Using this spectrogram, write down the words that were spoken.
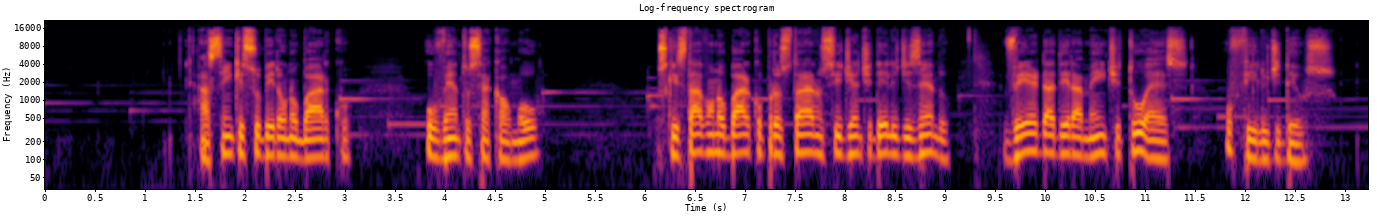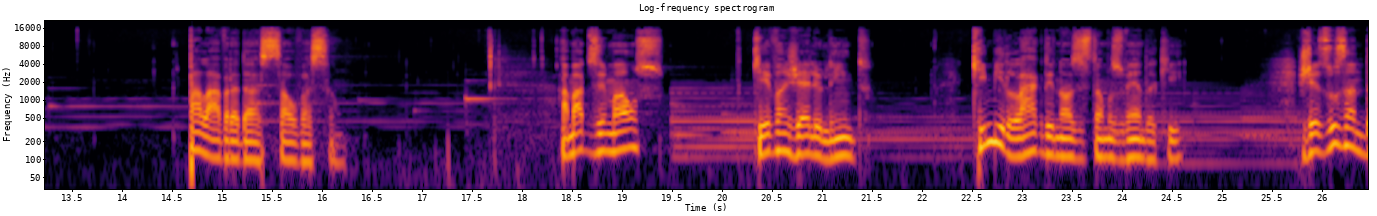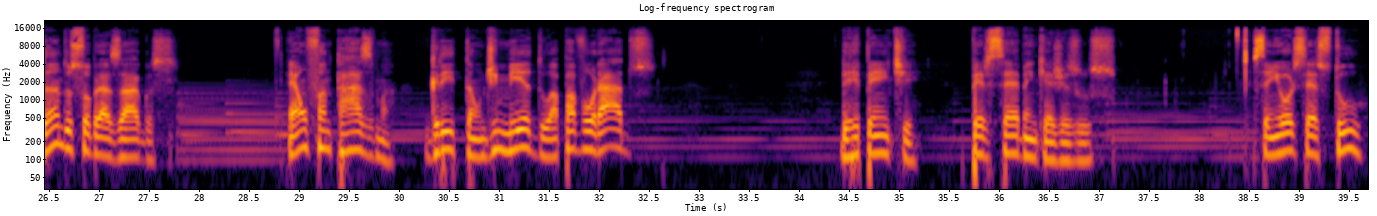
Assim que subiram no barco, o vento se acalmou. Os que estavam no barco prostraram-se diante dele, dizendo: Verdadeiramente tu és o Filho de Deus. Palavra da salvação. Amados irmãos, que evangelho lindo, que milagre nós estamos vendo aqui. Jesus andando sobre as águas. É um fantasma gritam de medo, apavorados. De repente, percebem que é Jesus. Senhor, se és tu,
